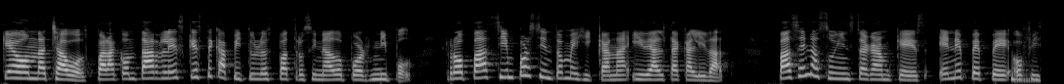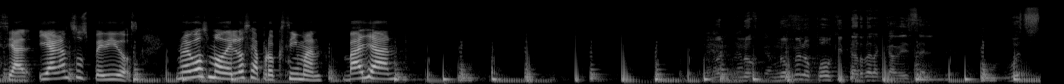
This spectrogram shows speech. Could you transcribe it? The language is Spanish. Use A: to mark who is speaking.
A: ¿Qué onda, chavos? Para contarles que este capítulo es patrocinado por Nipple, ropa 100% mexicana y de alta calidad. Pasen a su Instagram que es NPP oficial y hagan sus pedidos. Nuevos modelos se aproximan. Vayan.
B: No, no me lo puedo quitar de la cabeza. el- What's?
